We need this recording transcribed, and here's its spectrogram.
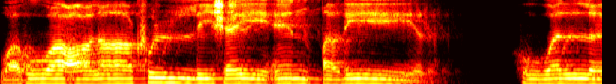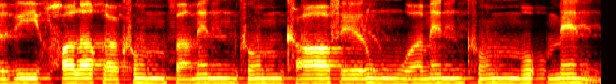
وهو على كل شيء قدير. هو الذي خلقكم فمنكم كافر ومنكم مؤمن.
